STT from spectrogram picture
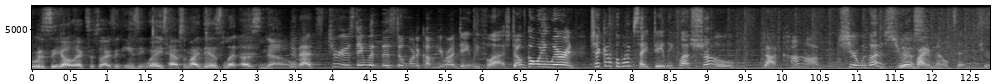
want to see y'all exercise in easy ways. Have some ideas? Let us know. That's true. Stay with us. Still more to come here on Daily Flash. Don't go anywhere and check out the website, dailyflashshow.com. Share with us your Yes. environmental tips. Sure.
